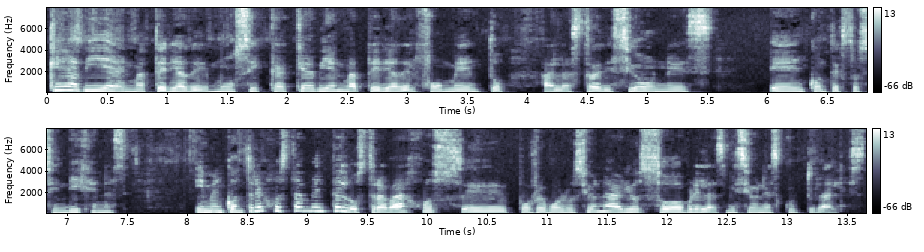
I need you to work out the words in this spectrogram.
¿qué había en materia de música? ¿Qué había en materia del fomento a las tradiciones en contextos indígenas? Y me encontré justamente los trabajos eh, posrevolucionarios sobre las misiones culturales.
